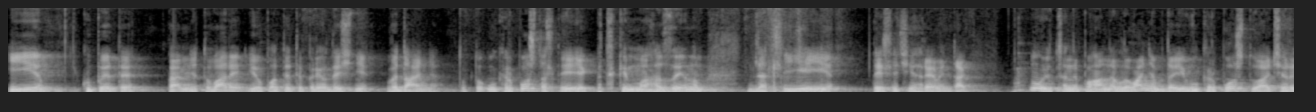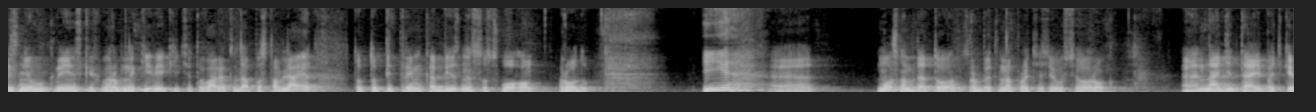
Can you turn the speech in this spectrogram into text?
і купити певні товари і оплатити періодичні видання. Тобто Укрпошта стає якби таким магазином для цієї тисячі гривень. Так? Ну і це непогане вливання буде і в Укрпошту, а через нього українських виробників, які ті товари туди поставляють, тобто підтримка бізнесу свого роду. І е, можна буде то зробити на протязі усього року. Е, На дітей батьки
